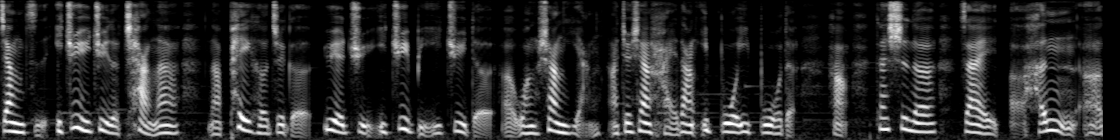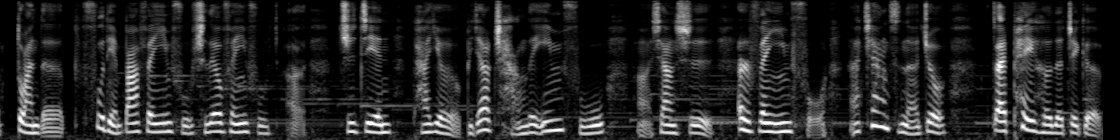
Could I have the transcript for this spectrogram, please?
这样子一句一句的唱啊，那配合这个乐句，一句比一句的呃往上扬啊，就像海浪一波一波的。好，但是呢，在呃很呃短的附点八分音符、十六分音符呃之间，它又有比较长的音符啊、像是二分音符。那这样子呢，就在配合的这个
